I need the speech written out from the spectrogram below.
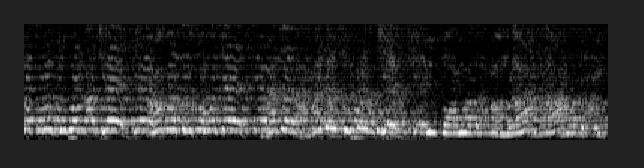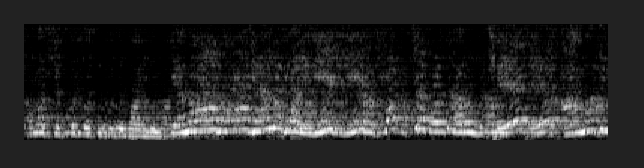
লক্ষ যুবক আছে, আমাদের সমাজে হাজার হাজার যুবক আছে। কিন্তু আমাদের, আমরা আমাদের এই সমাজকে পরিবর্তন করতে পারিনি। কেন? কেন পারিনি? তার সবচেয়ে বড় কারণ হচ্ছে আমাদের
